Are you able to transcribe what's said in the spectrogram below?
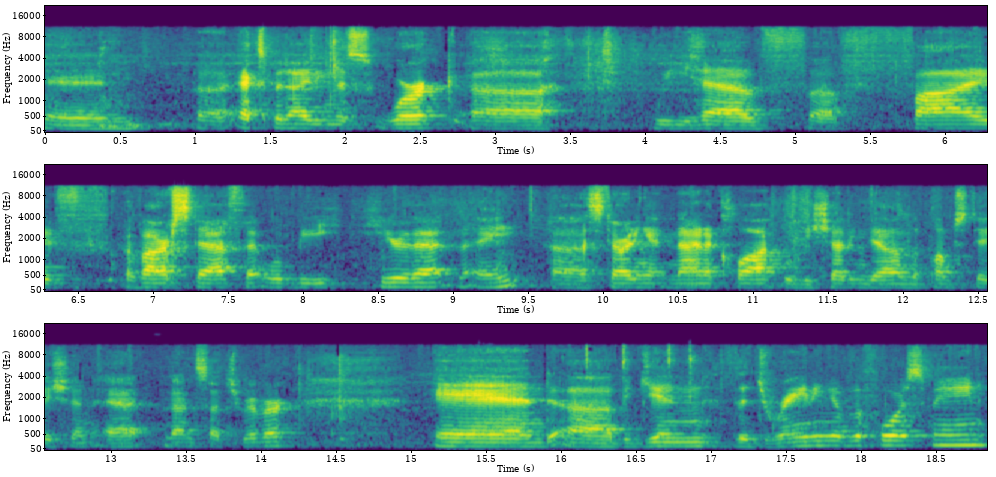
in uh, expediting this work. Uh, We have uh, five of our staff that will be here that night. Uh, Starting at nine o'clock, we'll be shutting down the pump station at Nonsuch River and uh, begin the draining of the force main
